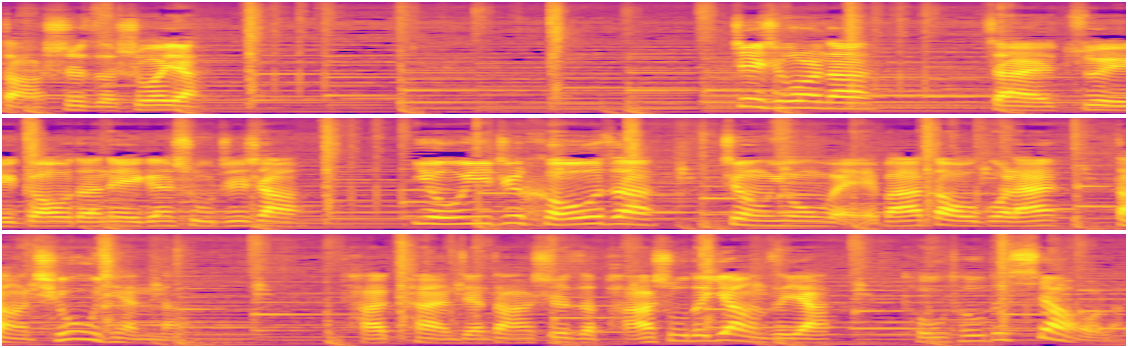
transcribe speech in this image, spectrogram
大狮子说呀。这时候呢，在最高的那根树枝上，有一只猴子正用尾巴倒过来荡秋千呢。他看见大狮子爬树的样子呀，偷偷的笑了。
